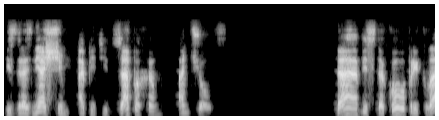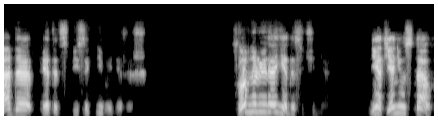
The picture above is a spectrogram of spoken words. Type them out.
и с дразнящим аппетит запахом анчоус. Да, без такого приклада этот список не выдержишь. Словно людоеда сочиняют. Нет, я не устал,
